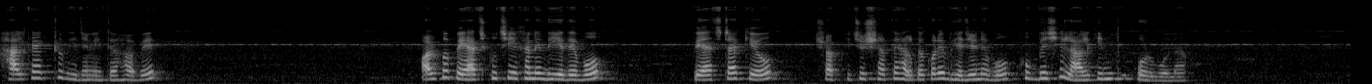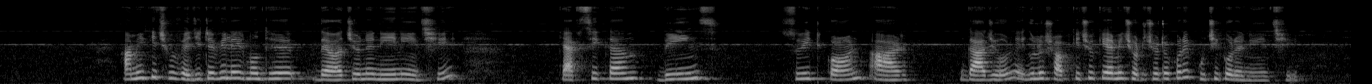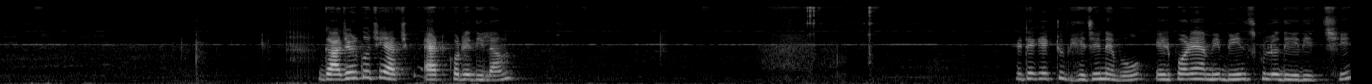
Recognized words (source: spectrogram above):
হালকা একটু ভেজে নিতে হবে। অল্প পেঁয়াজ কুচি এখানে দিয়ে দেব। পেঁয়াজটাকেও সব কিছুর সাথে হালকা করে ভেজে নেব। খুব বেশি লাল কিন্তু করব না। আমি কিছু ভেজিটেবিল এর মধ্যে দেওয়ার জন্য নিয়ে নিয়েছি। ক্যাপসিকাম, বিনস, সুইট কর্ন আর গাজর, এগুলো সব কিছুকে আমি ছোট ছোট করে কুচি করে নিয়েছি। গাজর কুচি অ্যাড করে দিলাম। এটাকে একটু ভেজে নেব। এরপরে আমি বিনসগুলো দিয়ে দিচ্ছি।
